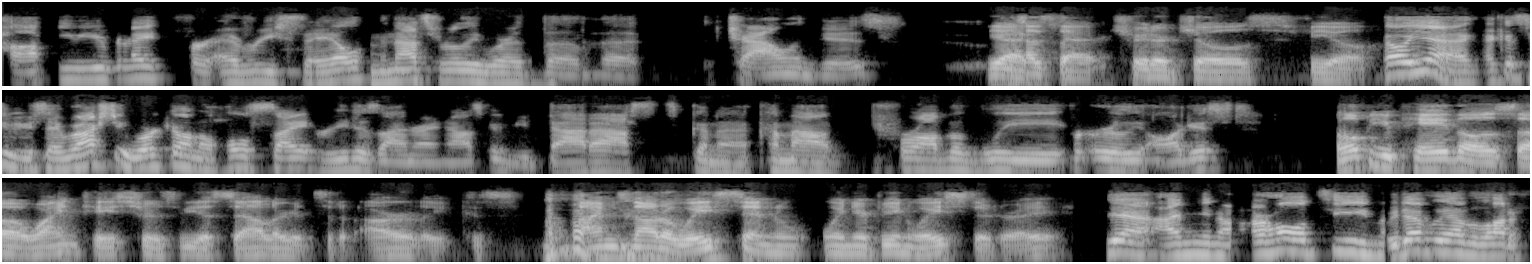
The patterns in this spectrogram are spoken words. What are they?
copy we write for every sale. And that's really where the the challenge is. Yeah, it has that Trader Joe's feel. Oh yeah, I can see what you're saying. We're actually working on a whole site redesign right now. It's going to be badass. It's going to come out probably for early August. I hope you pay those uh, wine tasters via salary instead of hourly, because time's not a wasting when you're being wasted, right? Yeah, I mean, our whole team, we definitely have a lot of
